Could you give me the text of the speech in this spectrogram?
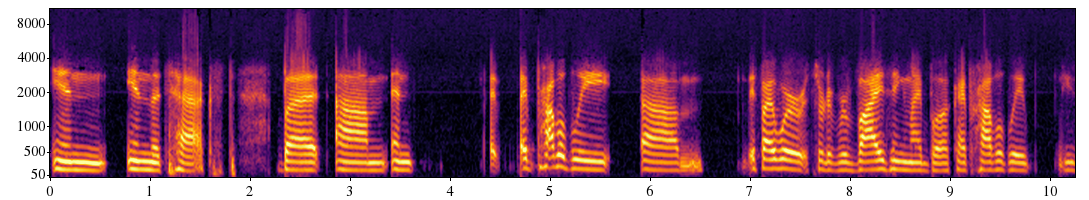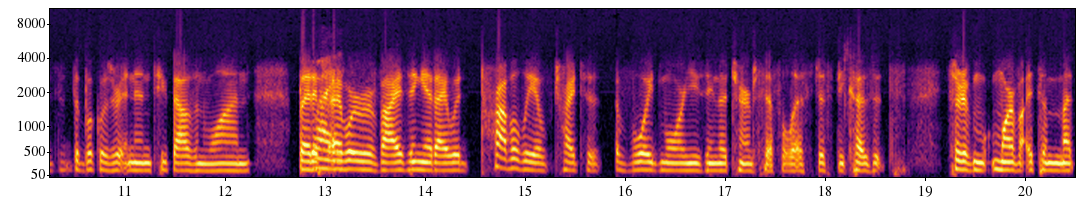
in in the text, but um, and I, I probably um, if I were sort of revising my book, I probably the book was written in 2001, but right. if I were revising it, I would probably have tried to avoid more using the term syphilis, just because it's sort of more of it's a much,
